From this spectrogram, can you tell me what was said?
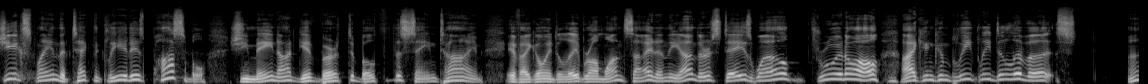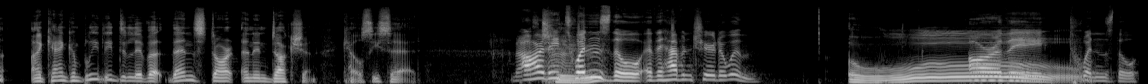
She explained that technically it is possible. She may not give birth to both at the same time. If I go into labor on one side and the other stays well through it all, I can completely deliver. St- huh? I can completely deliver, then start an induction, Kelsey said. Are they twins though? If they haven't shared a womb, Oh. are they twins though?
